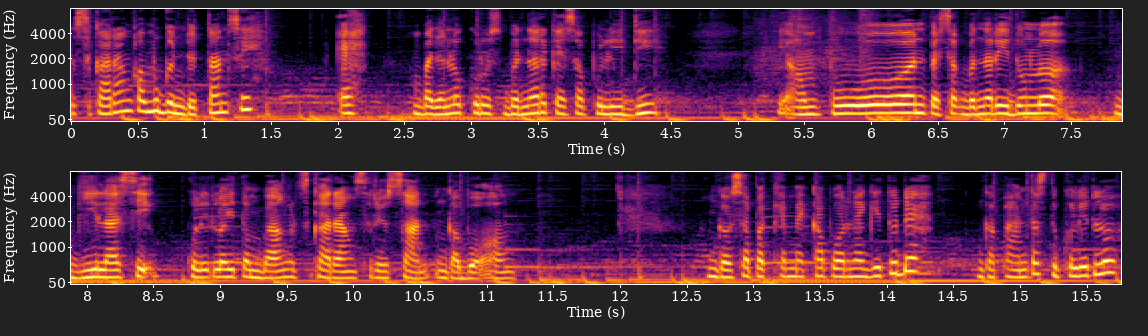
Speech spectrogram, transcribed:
Sekarang kamu gendutan sih? Eh badan lo kurus bener kayak sapu lidi. Ya ampun pesek bener hidung lo. Gila sih kulit lo hitam banget sekarang seriusan. Enggak bohong. Nggak usah pakai makeup warna gitu deh. Nggak pantas tuh kulit lo.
